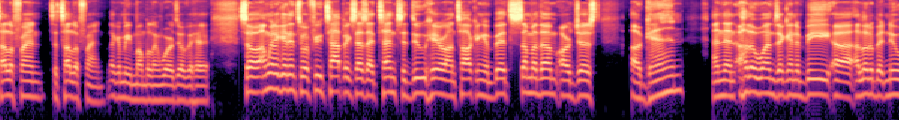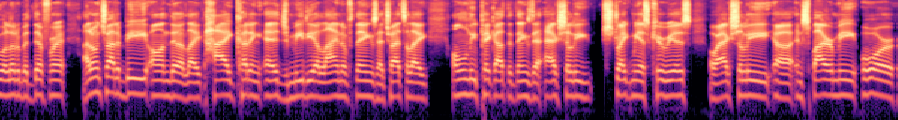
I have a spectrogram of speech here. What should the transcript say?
tell a friend to tell a friend. Look at me mumbling words over here. So I'm going to get into a few topics as I tend to do here on Talking in Bits. Some of them are just again and then other ones are to be uh, a little bit new a little bit different. I don't try to be on the like high cutting edge media line of things. I try to like only pick out the things that actually strike me as curious or actually uh, inspire me or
